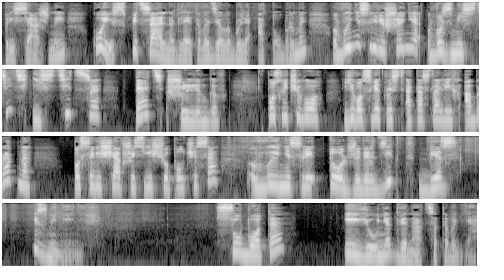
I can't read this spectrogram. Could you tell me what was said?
присяжные, кои специально для этого дела были отобраны, вынесли решение возместить истице пять шиллингов, после чего его светлость отослали их обратно, посовещавшись еще полчаса, вынесли тот же вердикт без изменений. Суббота, июня 12 дня.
